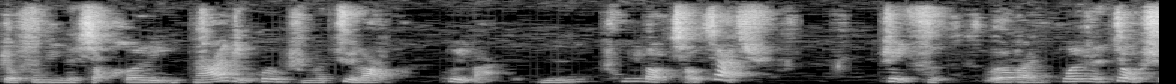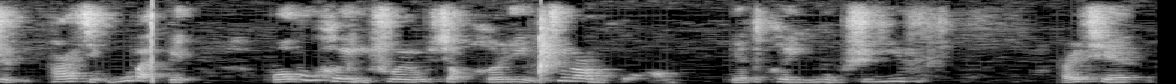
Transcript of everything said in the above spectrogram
这附近的小河里哪里会有什么巨浪会把人冲到桥下去？这次我要把你关在教室里罚写五百遍。我不可以说有小河里有巨浪的谎，也不可以弄湿衣服，而且。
